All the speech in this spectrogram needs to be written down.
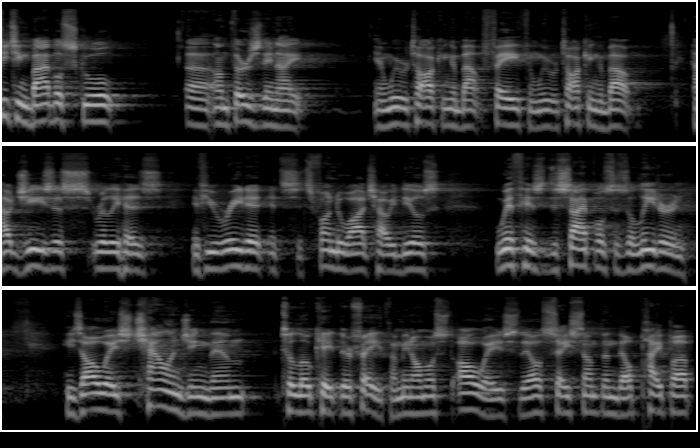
teaching Bible school uh, on Thursday night, and we were talking about faith and we were talking about how Jesus really has, if you read it, it's, it's fun to watch how he deals with his disciples as a leader. And he's always challenging them to locate their faith. I mean, almost always they'll say something, they'll pipe up,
